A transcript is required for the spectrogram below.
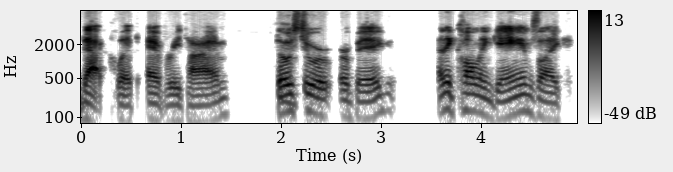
that clip every time. Those two are, are big. I think calling games like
